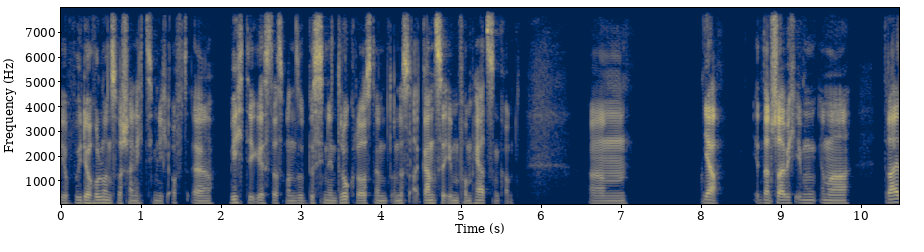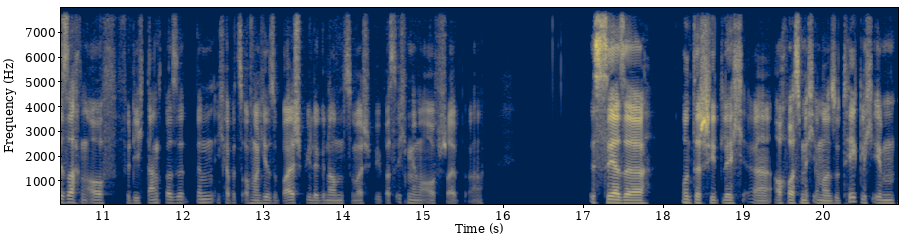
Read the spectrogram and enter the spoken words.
wir wiederholen uns wahrscheinlich ziemlich oft, äh, wichtig ist, dass man so ein bisschen den Druck rausnimmt und das Ganze eben vom Herzen kommt. Ähm, ja, dann schreibe ich eben immer drei Sachen auf, für die ich dankbar bin. Ich habe jetzt auch mal hier so Beispiele genommen, zum Beispiel, was ich mir immer aufschreibe, äh, ist sehr, sehr unterschiedlich, äh, auch was mich immer so täglich eben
